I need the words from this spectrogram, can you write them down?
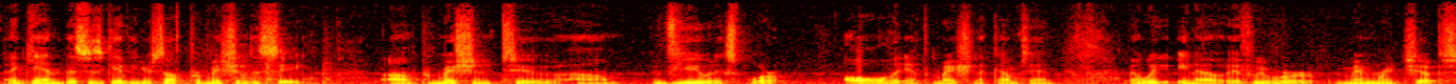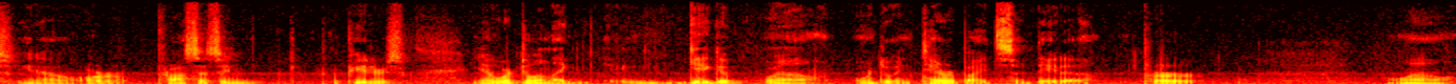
And again, this is giving yourself permission to see, um, permission to view and explore all the information that comes in. And we, you know, if we were memory chips, you know, or processing computers, you know, we're doing like giga, well, we're doing terabytes of data per, well,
